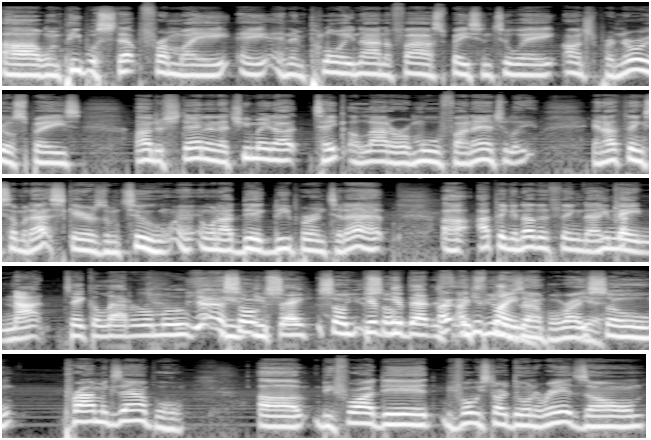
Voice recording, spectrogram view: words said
uh, when people step from a, a an employee nine to five space into a entrepreneurial space understanding that you may not take a lateral move financially and I think some of that scares them too. And when I dig deeper into that, uh, I think another thing that You may not take a lateral move. yeah, you, so you say. so give, so give that. I, I give you an that. example, right? Yeah. So prime example. Uh, before I did, before we started doing the red zone,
